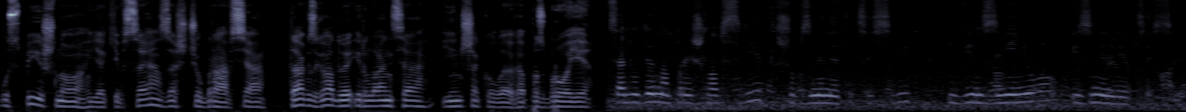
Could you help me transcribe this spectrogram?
успішно, як і все, за що брався. Так згадує ірландця інша колега по зброї. Ця людина прийшла в світ, щоб змінити цей світ, і він змінював і змінив цей світ.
